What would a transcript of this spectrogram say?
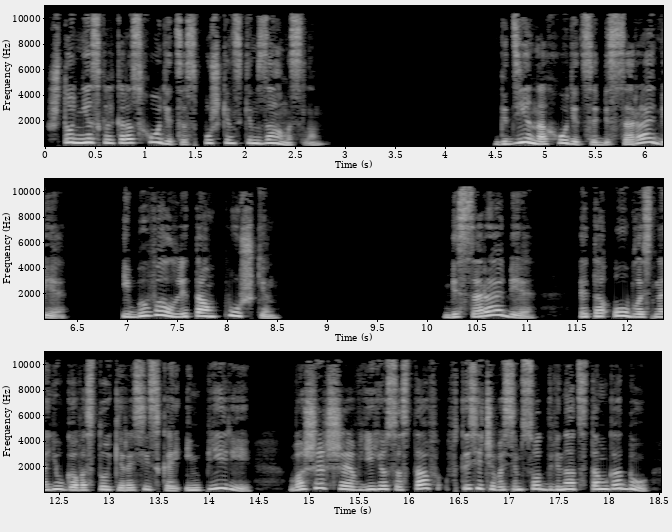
что несколько расходится с пушкинским замыслом. Где находится Бессарабия и бывал ли там Пушкин? Бессарабия – это область на юго-востоке Российской империи, вошедшая в ее состав в 1812 году –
